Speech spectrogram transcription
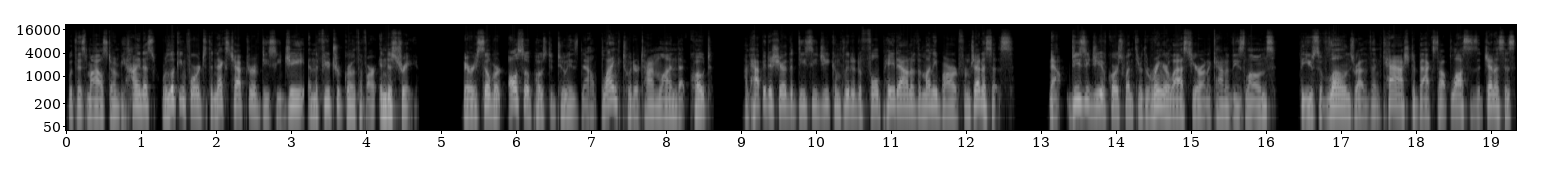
With this milestone behind us, we're looking forward to the next chapter of DCG and the future growth of our industry. Barry Silbert also posted to his now blank Twitter timeline that, quote, I'm happy to share that DCG completed a full paydown of the money borrowed from Genesis. Now, DCG, of course, went through the wringer last year on account of these loans. The use of loans rather than cash to backstop losses at Genesis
